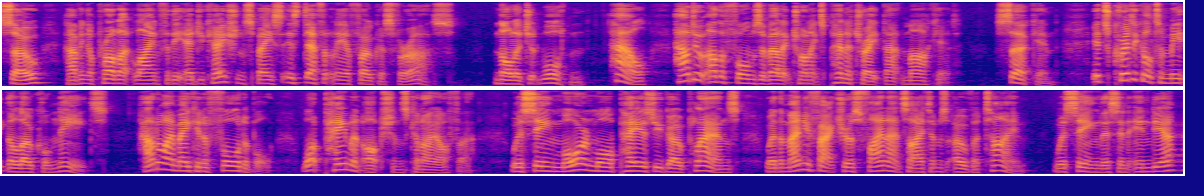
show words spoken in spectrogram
so having a product line for the education space is definitely a focus for us. Knowledge at Wharton. Hal, how do other forms of electronics penetrate that market? Sirkin. It's critical to meet the local needs. How do I make it affordable? What payment options can I offer? We're seeing more and more pay as you go plans where the manufacturers finance items over time. We're seeing this in India,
